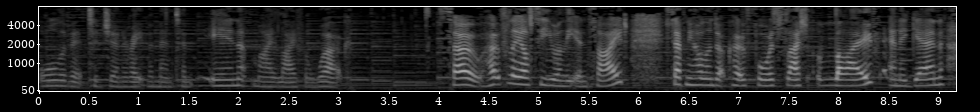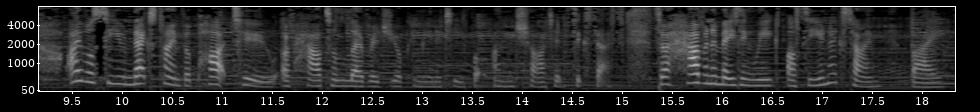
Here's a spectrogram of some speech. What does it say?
all of it to generate momentum in my life and work. So, hopefully, I'll see you on the inside. StephanieHolland.co forward slash live. And again, I will see you next time for part two of how to leverage your community for uncharted success. So, have an amazing week. I'll see you next time. Bye.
